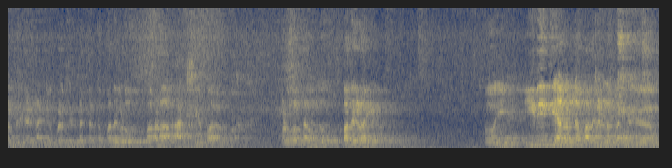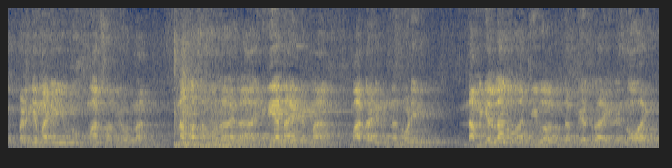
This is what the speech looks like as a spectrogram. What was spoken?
ಮಂತ್ರಿಗಳನ್ನ ನೀವು ಬಳಸಿರ್ತಕ್ಕಂಥ ಪದಗಳು ಬಹಳ ಆಕ್ಷೇಪ ಪಡುವಂಥ ಒಂದು ಪದಗಳಾಗಿವೆ. ಸೊ ಈ ರೀತಿಯಾದಂಥ ಪದಗಳನ್ನ ಬಳಕೆ ಬಳಕೆ ಮಾಡಿ ಇವರು ಕುಮಾರಸ್ವಾಮಿ ಅವ್ರನ್ನ, ನಮ್ಮ ಸಮುದಾಯದ ಹಿರಿಯ ನಾಯಕರನ್ನ ಮಾತಾಡಿದ್ದನ್ನ ನೋಡಿ ನಮಗೆಲ್ಲನೂ ಅತೀವವಾದಂಥ ಬೇಸರ ಆಗಿದೆ, ನೋವಾಗಿದೆ.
